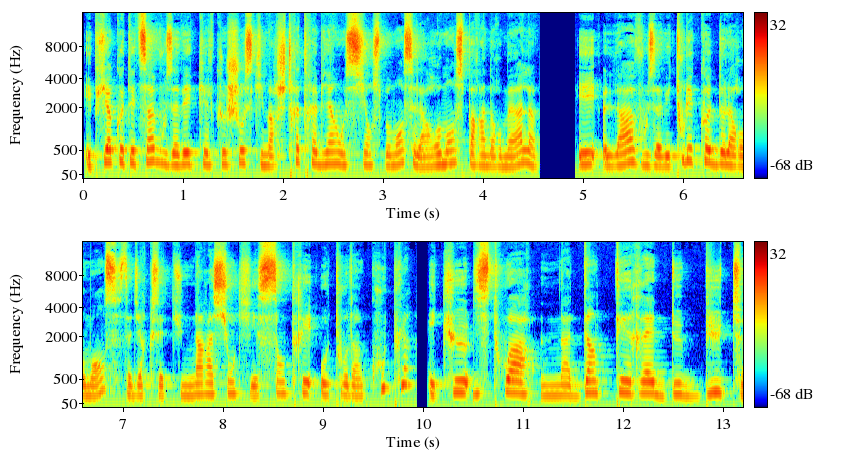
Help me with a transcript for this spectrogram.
Et puis à côté de ça, vous avez quelque chose qui marche très très bien aussi en ce moment, c'est la romance paranormale. Et là, vous avez tous les codes de la romance, c'est-à-dire que c'est une narration qui est centrée autour d'un couple et que l'histoire n'a d'intérêt, de but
